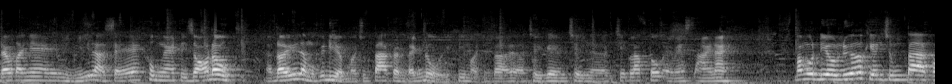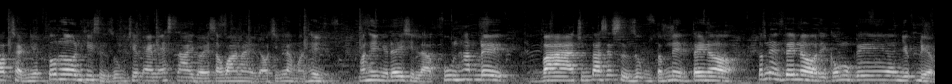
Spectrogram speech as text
đeo tai nghe nên mình nghĩ là sẽ không nghe thấy rõ đâu. Đấy là một cái điểm mà chúng ta cần đánh đổi khi mà chúng ta chơi game trên chiếc laptop MSI này và một điều nữa khiến chúng ta có trải nghiệm tốt hơn khi sử dụng chiếc MSI GS63 này đó chính là màn hình. Màn hình ở đây chỉ là Full HD và chúng ta sẽ sử dụng tấm nền TN. Tấm nền TN thì có một cái nhược điểm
